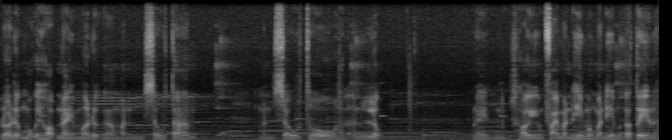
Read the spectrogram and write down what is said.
Rồi được một cái hộp này mở được à, mảnh xấu tám, mảnh xấu thô hạt anh lục. Này thôi phải mình hiếm mà mình hiếm mà có tiền đâu.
